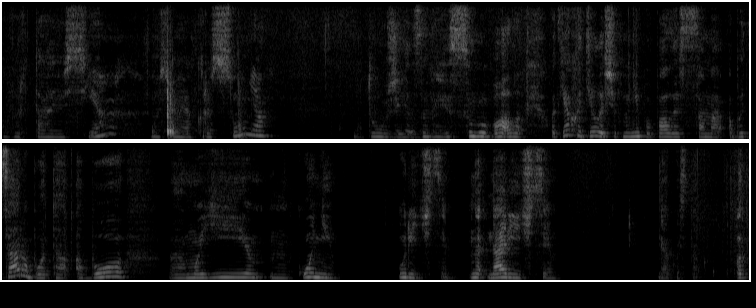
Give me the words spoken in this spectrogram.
Повертаюсь я. Ось моя красуня. Дуже я за нею сумувала. От я хотіла, щоб мені попалась саме або ця робота, або е, мої коні у річці. На, річці. Якось так. От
